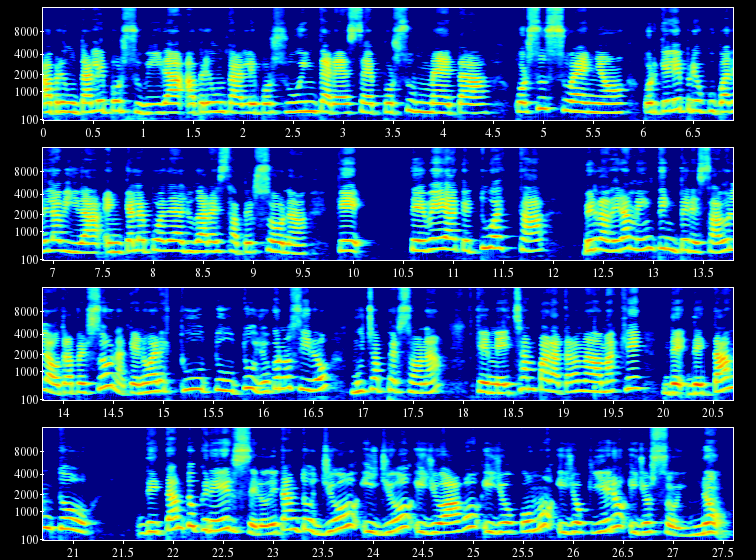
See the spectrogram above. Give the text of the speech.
a preguntarle por su vida, a preguntarle por sus intereses, por sus metas, por sus sueños, por qué le preocupa de la vida, en qué le puede ayudar a esa persona, que te vea que tú estás verdaderamente interesado en la otra persona, que no eres tú, tú, tú. Yo he conocido muchas personas que me echan para atrás nada más que de, de tanto de tanto creérselo, de tanto yo y yo y yo hago y yo como y yo quiero y yo soy. No.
